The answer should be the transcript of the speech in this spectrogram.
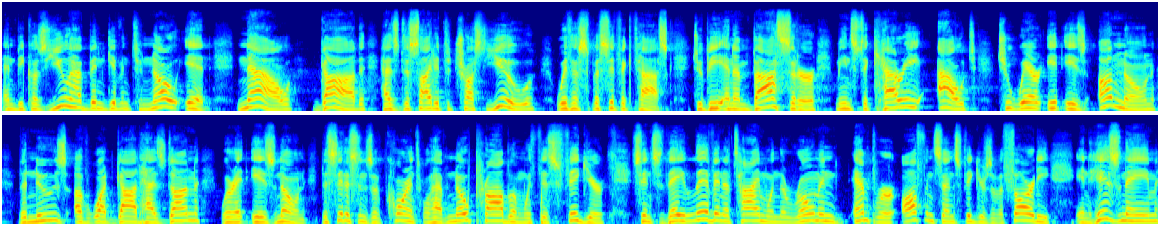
and because you have been given to know it. Now, God has decided to trust you with a specific task. To be an ambassador means to carry out to where it is unknown the news of what God has done where it is known. The citizens of Corinth will have no problem with this figure since they live in a time when the Roman emperor often sends figures of authority in his name,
